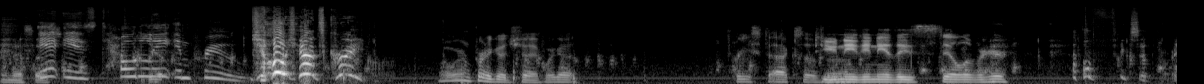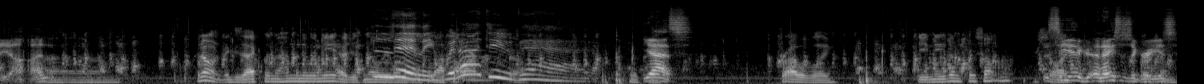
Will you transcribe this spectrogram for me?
And this is. It is totally improved. Oh yeah, it's great. Well, we're in pretty good shape. We got three stacks of. Do you uh, need any of these still over here? I'll fix it for you, hon. Um, I don't exactly know how many we need. I just know we wanna Lily, would I armor, do so that? Okay, yes. Probably. Do you need them for something? Or See, shall I- Anasis agrees.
